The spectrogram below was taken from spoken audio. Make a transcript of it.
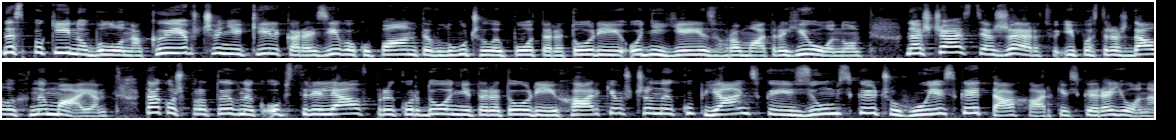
Неспокійно було на Київщині. Кілька разів окупанти влучили по території однієї з громад регіону. На щастя, жертв і постраждалих немає. Також противник обстріляв прикордонні території Харківщини, Куп'янської, Ізюмської, Чугуївської та Харківської райони.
